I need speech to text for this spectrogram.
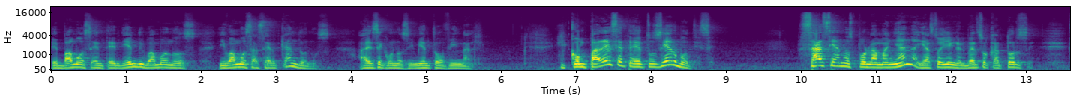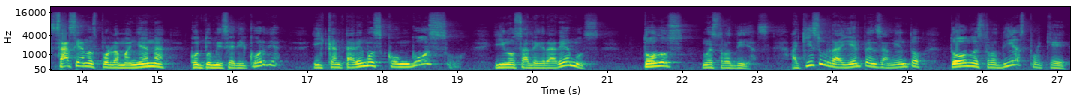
eh, vamos entendiendo y, y vamos acercándonos a ese conocimiento final. Y compadécete de tus siervos, dice. Sácianos por la mañana, ya estoy en el verso 14. Sácianos por la mañana con tu misericordia y cantaremos con gozo y nos alegraremos todos nuestros días. Aquí subrayé el pensamiento todos nuestros días porque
